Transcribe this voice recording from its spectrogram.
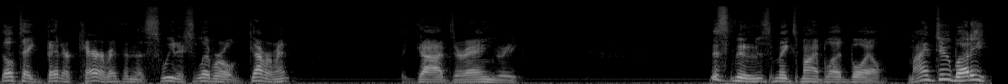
they'll take better care of it than the Swedish liberal government. The gods are angry. This news makes my blood boil. Mine too, buddy.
